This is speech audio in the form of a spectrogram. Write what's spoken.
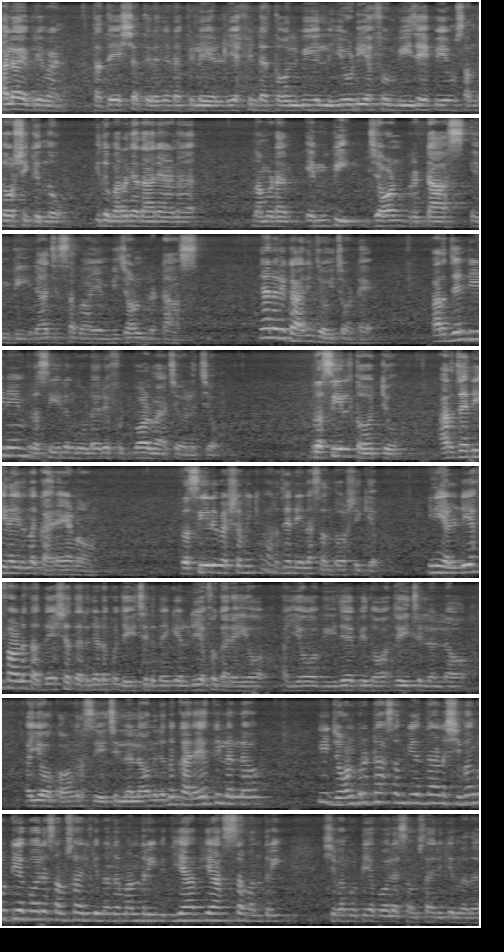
Hello every one തദ്ദേശ തിരഞ്ഞെടുപ്പിലെ L D എഫിന്റെ തോൽവിയിൽ യു ഡി എഫും ബി ജെ പിയും സന്തോഷിക്കുന്നു. ഇത് പറഞ്ഞതാരാണ്? നമ്മുടെ M P John Brittas M P രാജ്യസഭാ എം പി ജോൺ ബ്രിട്ടാസ്. ഞാനൊരു കാര്യം ചോദിച്ചോട്ടെ. അർജന്റീനയും ബ്രസീലും കൂടെ ഒരു ഫുട്ബോൾ മാച്ച് കളിച്ചു. ബ്രസീൽ തോറ്റു. അർജന്റീന ഇരുന്ന് കരയണോ? ബ്രസീൽ വിഷമിക്കും അർജന്റീന സന്തോഷിക്കും. ഇനി എൽ ഡി എഫ് ആണ് തദ്ദേശ തെരഞ്ഞെടുപ്പ് ജയിച്ചിരുന്നെങ്കിൽ എൽ ഡി എഫ് കരയോ? അയ്യോ ബി ജെ പി ജയിച്ചില്ലല്ലോ. അയ്യോ കോൺഗ്രസ് ജയിച്ചില്ലല്ലോ എന്നിരുന്ന് കരയത്തില്ലല്ലോ. ഈ ജോൺ ബ്രിട്ടാസ് എം പി എന്താണ് ശിവൻകുട്ടിയെ പോലെ സംസാരിക്കുന്നത്? മന്ത്രി വിദ്യാഭ്യാസ മന്ത്രി ശിവൻകുട്ടിയെ പോലെ സംസാരിക്കുന്നത്.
